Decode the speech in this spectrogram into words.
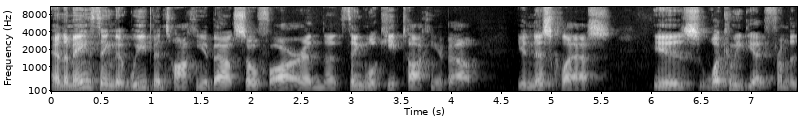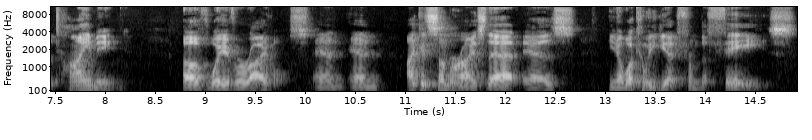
And the main thing that we've been talking about so far, and the thing we'll keep talking about in this class, is what can we get from the timing of wave arrivals. And and I could summarize that as you know what can we get from the phase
